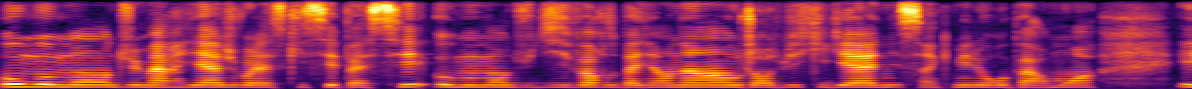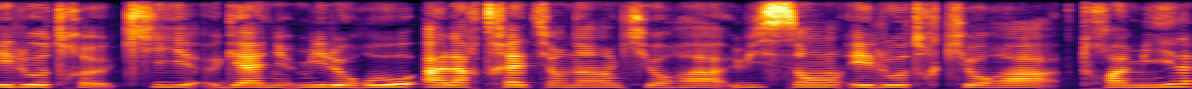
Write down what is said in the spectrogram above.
au moment du mariage, voilà ce qui s'est passé. Au moment du divorce, bah, il y en a un aujourd'hui qui gagne 5000 euros par mois et l'autre qui gagne 1000 euros. À la retraite, il y en a un qui aura 800 et l'autre qui aura 3000.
